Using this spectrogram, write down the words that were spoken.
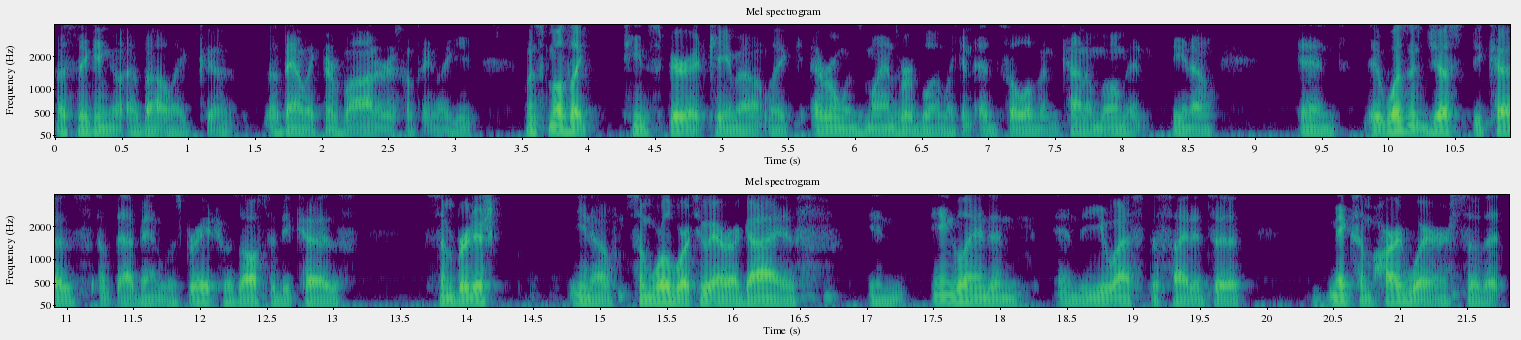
I was thinking about like a, a band like Nirvana or something. Like when Smells Like Teen Spirit came out, like everyone's minds were blown, like an Ed Sullivan kind of moment, you know. And it wasn't just because of that band was great. It was also because some British, you know, some World War II era guys in England and, and the US decided to make some hardware so that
